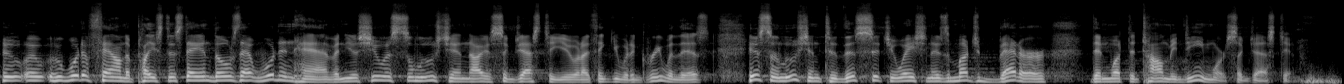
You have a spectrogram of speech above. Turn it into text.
who, who would have found a place to stay and those that wouldn't have. And Yeshua's solution, I suggest to you, and I think you would agree with this, his solution to this situation is much better than what the Talmidim were suggesting.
